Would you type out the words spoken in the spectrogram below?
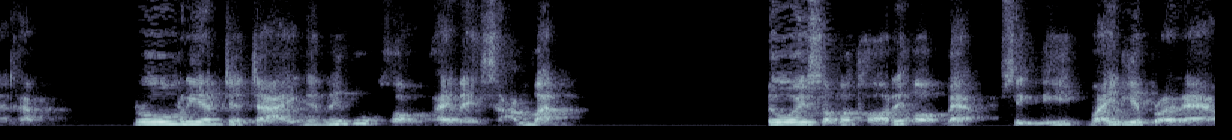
นะครับ โรงเรียนจะจ่ายเงินให้ผู้ปกครองภายในสามวัน โดยสมทได้ออกแบบสิ่งนี้ไว้เรียบร้อยแล้ว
